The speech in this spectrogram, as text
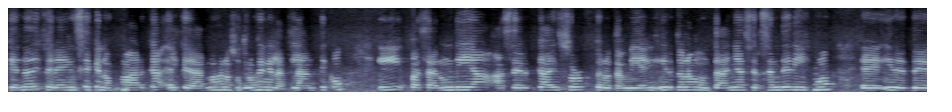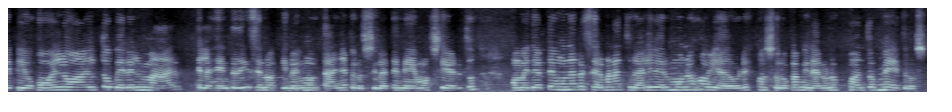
qué es la diferencia que nos marca el quedarnos nosotros en el Atlántico y pasar un día a hacer kitesurf, pero también ir de una montaña a hacer senderismo eh, y desde Biojó en lo alto ver el mar, que la gente dice, no, aquí no hay montaña, pero sí la tenemos, ¿cierto? O meterte en una reserva natural y ver monos aulladores con solo caminar unos cuantos metros,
